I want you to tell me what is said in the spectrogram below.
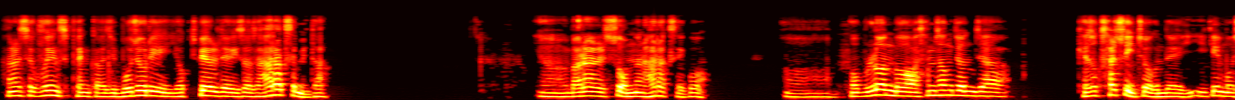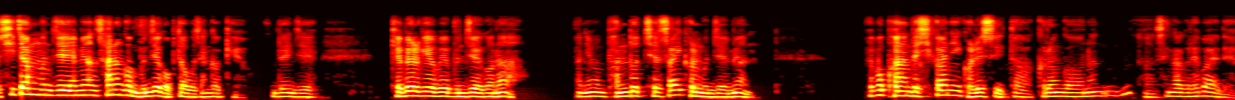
하늘색 후행 스팬까지 모조리 역배열되어 있어서 하락세입니다. 어, 말할 수 없는 하락세고 어, 뭐 물론 뭐 삼성전자 계속 살 수 있죠. 근데 이게 뭐 시장 문제면 사는 건 문제가 없다고 생각해요. 근데 이제 개별 기업의 문제거나 아니면 반도체 사이클 문제면 회복하는데 시간이 걸릴 수 있다. 그런 거는 어, 생각을 해봐야 돼요.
